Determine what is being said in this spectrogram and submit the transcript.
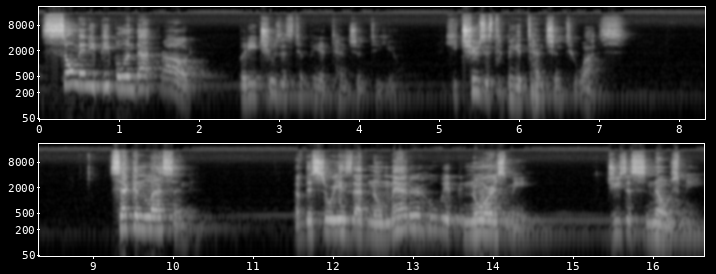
so many people in that crowd, but he chooses to pay attention to you. He chooses to pay attention to us. Second lesson of this story is that no matter who ignores me, Jesus knows me.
